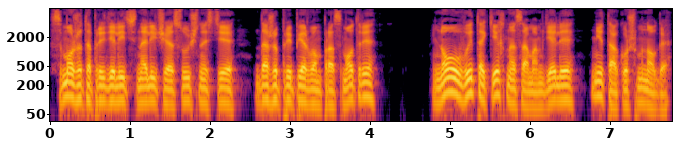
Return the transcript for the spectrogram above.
сможет определить наличие сущности даже при первом просмотре, но, увы, таких на самом деле не так уж много.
